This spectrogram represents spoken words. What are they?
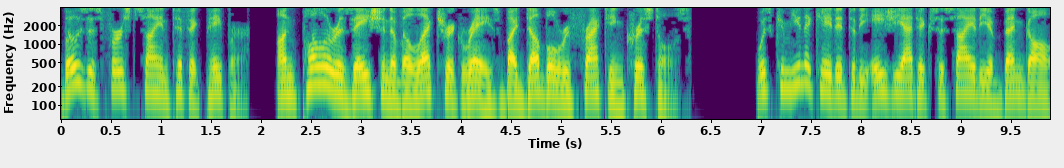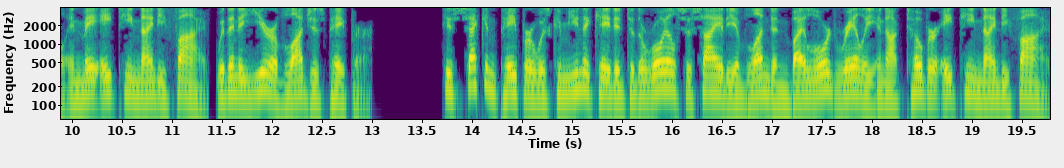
Bose's first scientific paper, "...on polarization of electric rays by double refracting crystals", was communicated to the Asiatic Society of Bengal in May 1895, within a year of Lodge's paper. His second paper was communicated to the Royal Society of London by Lord Rayleigh in October 1895.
